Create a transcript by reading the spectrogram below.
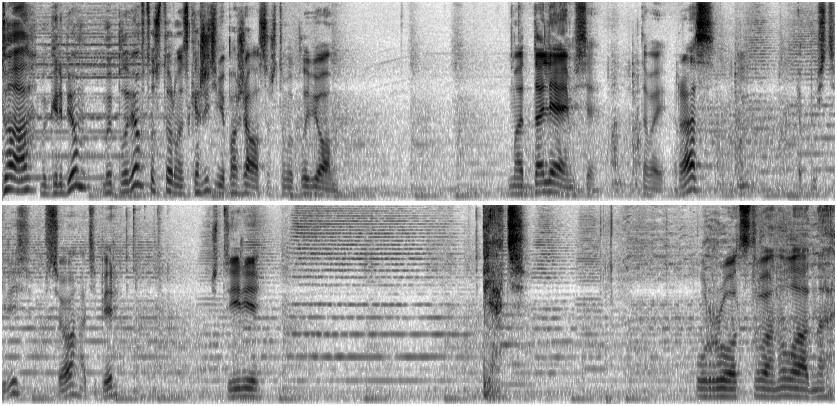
Да. Мы гребем? Мы плывем в ту сторону? Скажите мне, пожалуйста, что мы плывем. Мы отдаляемся. Давай. Раз. И опустились. Все. А теперь? Четыре. Пять. Уродство. Ну ладно.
